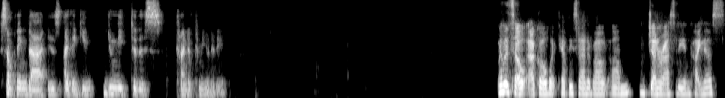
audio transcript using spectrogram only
something that is, I think, unique to this kind of community. I would so echo what Kathy said about um, generosity and kindness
